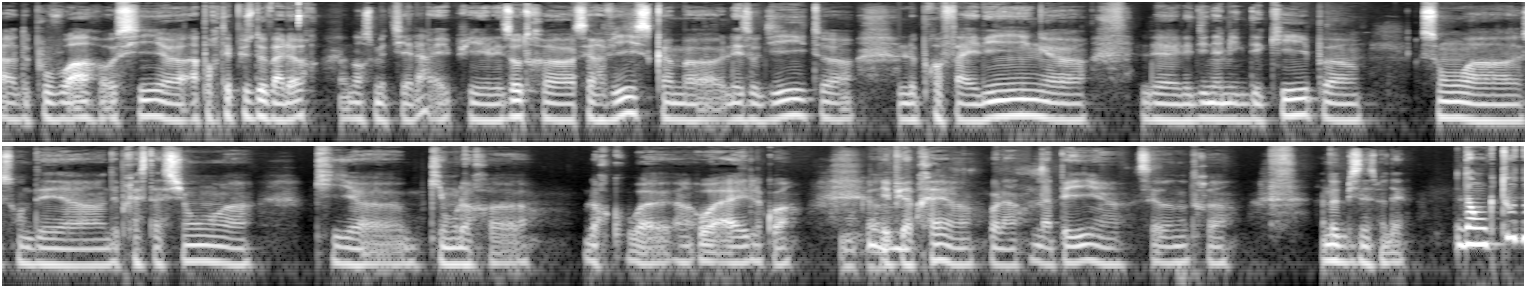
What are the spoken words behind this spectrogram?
de pouvoir aussi apporter plus de valeur dans ce métier-là. Et puis les autres services comme les audits, le profiling, les, les, dynamiques d'équipe sont, sont des, des prestations qui, euh, qui ont leur, euh, leur coût à, à, elle. Quoi. Et puis après, euh, voilà, l'API, c'est un autre, un autre business model. Donc tout,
